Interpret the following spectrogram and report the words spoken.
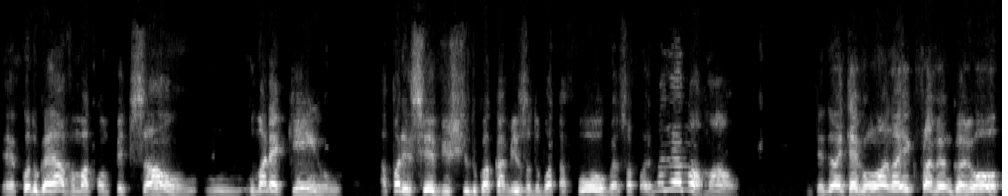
é, quando ganhava uma competição, o, o, manequinho aparecia vestido com a camisa do Botafogo, essa coisa, mas é normal. Entendeu? Aí teve um ano aí que o Flamengo ganhou,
